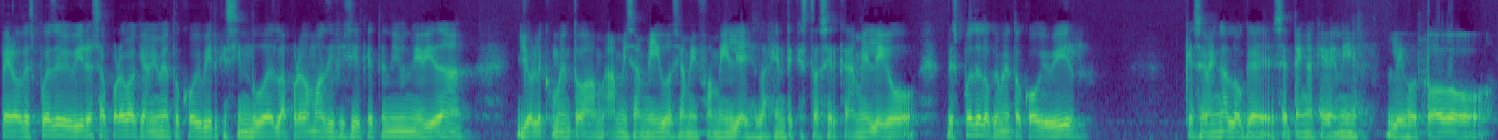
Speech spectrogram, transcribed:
Pero después de vivir esa prueba que a mí me tocó vivir, que sin duda es la prueba más difícil que he tenido en mi vida, yo le comento a, mis amigos y a mi familia y a la gente que está cerca de mí, le digo, después de lo que me tocó vivir, que se venga lo que se tenga que venir. Le digo, todo,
